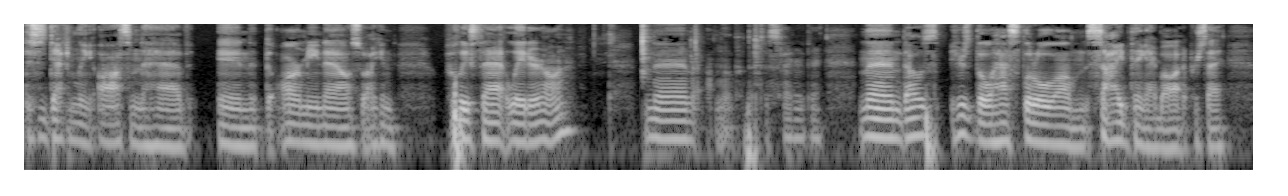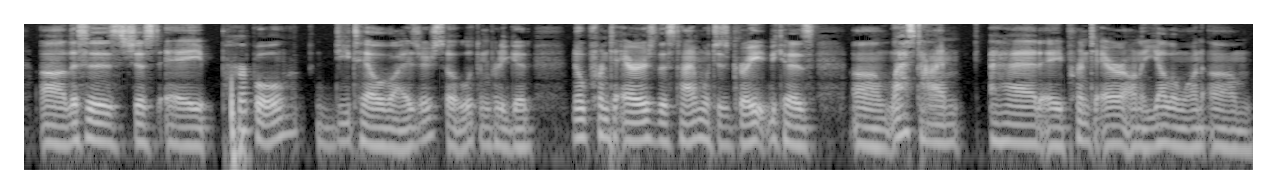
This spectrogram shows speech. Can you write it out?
this is definitely awesome to have in the army now. So I can place that later on. And then I'm going to put that to the side right there. And then that was, here's the last little um, side thing I bought per se. Uh, this is just a purple detail visor, so looking pretty good. No print errors this time, which is great because um, last time I had a print error on a yellow one. Um,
